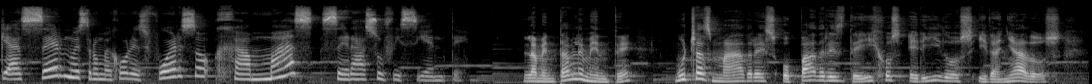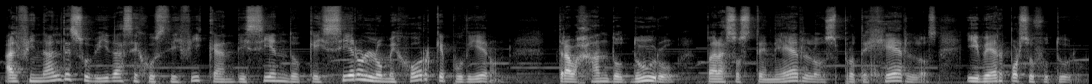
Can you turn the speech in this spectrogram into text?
que hacer nuestro mejor esfuerzo jamás será suficiente. Lamentablemente, muchas madres o padres de hijos heridos y dañados al final de su vida se justifican diciendo que hicieron lo mejor que pudieron, trabajando duro para sostenerlos, protegerlos y ver por su futuro.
